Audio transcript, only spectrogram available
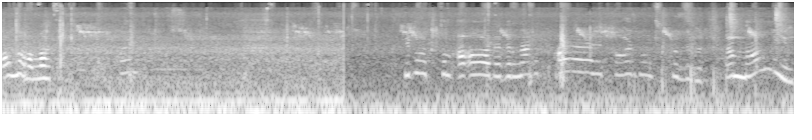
Allah Allah. Bir baktım aa dedim nerede? Ay pardon çok özür dilerim. Ben mal mıyım?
